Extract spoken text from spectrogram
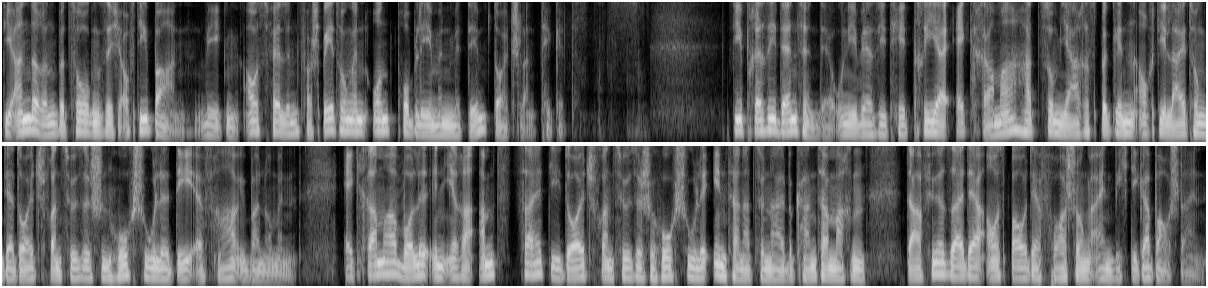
Die anderen bezogen sich auf die Bahn wegen Ausfällen, Verspätungen und Problemen mit dem Deutschlandticket. Die Präsidentin der Universität Trier Eckrammer hat zum Jahresbeginn auch die Leitung der Deutsch-Französischen Hochschule DFH übernommen. Eckrammer wolle in ihrer Amtszeit die Deutsch-Französische Hochschule international bekannter machen. Dafür sei der Ausbau der Forschung ein wichtiger Baustein.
